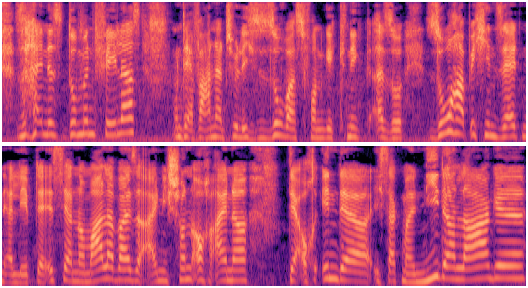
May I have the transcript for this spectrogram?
seines dummen Fehlers und der war natürlich sowas von geknickt. Also so habe ich ihn selten erlebt. Er ist ja normalerweise eigentlich schon auch einer, der auch in der, ich sag mal, Niederlage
